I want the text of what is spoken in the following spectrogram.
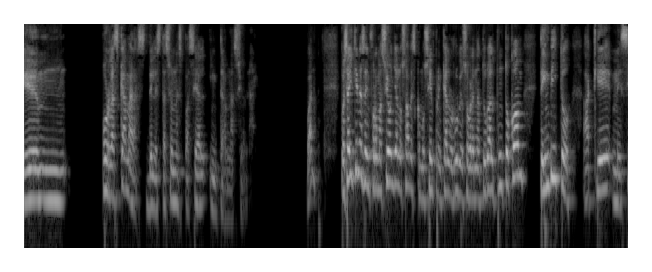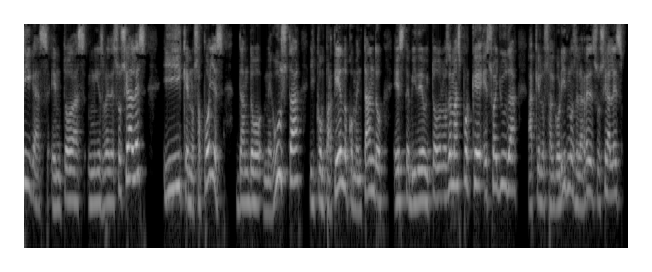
eh, por las cámaras de la Estación Espacial Internacional. Bueno, pues ahí tienes la información, ya lo sabes, como siempre, en carlosrubiosobrenatural.com. Te invito a que me sigas en todas mis redes sociales y que nos apoyes dando me gusta y compartiendo, comentando este video y todos los demás, porque eso ayuda a que los algoritmos de las redes sociales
